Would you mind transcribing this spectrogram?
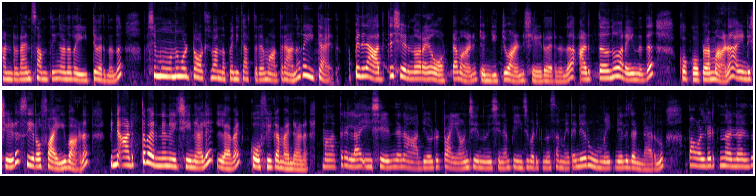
ഹൺഡ്രഡ് ആൻഡ് സംതിങ് ആണ് റേറ്റ് വരുന്നത്. പക്ഷെ മൂന്നും കൂടി ടോട്ടൽ വന്നപ്പോൾ എനിക്ക് അത്ര മാത്രമാണ് റേറ്റ് ആയത്. അപ്പോൾ ഇതിൽ ആദ്യത്തെ ഷെയ്ഡ് എന്ന് പറയുന്നത് ഓട്ടമാണ് ട്വന്റി ടു ആണ് ഷെയ്ഡ് വരുന്നത്. അടുത്തതെന്ന് പറയുന്നത് കൊക്കോപ്ലം ആണ്. അതിന്റെ ഷെയ്ഡ് സീറോ ഫൈവ് ആണ്. പിന്നെ അടുത്ത വരുന്നതെന്ന് വെച്ച് കഴിഞ്ഞാൽ ലെവൻ കോഫി കമാൻഡ് ആണ്. മാത്രമല്ല ഈ ഷെയ്ഡ് ഞാൻ ആദ്യമായിട്ട് ട്രൈ ഓൺ ചെയ്യുന്നതെന്ന് വെച്ച് കഴിഞ്ഞാൽ പി ജി പഠിക്കുന്ന സമയത്ത് എന്റെ റൂംമേറ്റിന്റെ ഇതുണ്ടായിരുന്നു. അപ്പോൾ അവളുടെ അടുത്ത് നിന്നാണ് ഇത്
